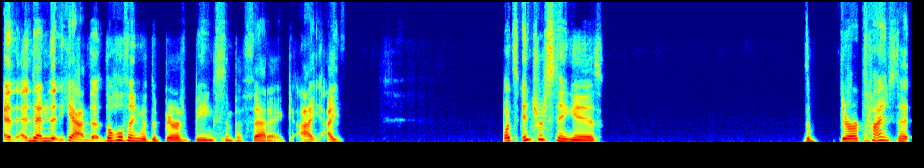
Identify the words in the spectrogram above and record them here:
and, and then yeah the, the whole thing with the bear being sympathetic. I i what's interesting is the there are times that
